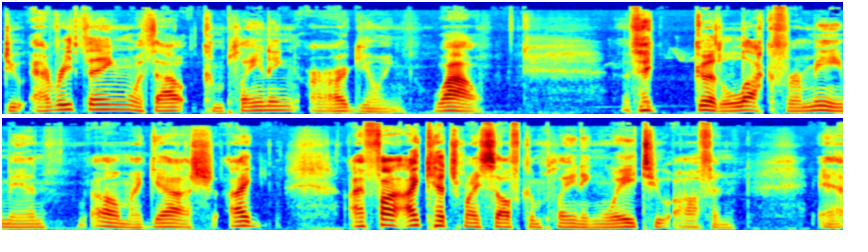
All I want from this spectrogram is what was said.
Do everything without complaining or arguing. Wow. The good luck for me, man. Oh my gosh. I I find I catch myself complaining way too often. Eh,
